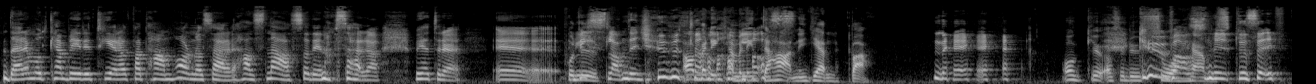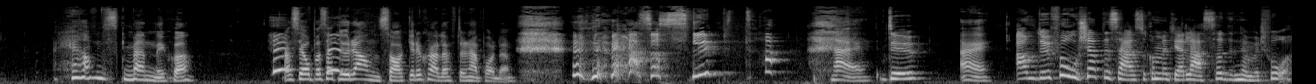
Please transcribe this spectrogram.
Däremot kan jag bli irriterad för att han har något så här, hans näsa det är något så här, vad heter det? Eh, visslande ljud Ja, men det kan väl inte han hjälpa? Nej. Åh gud, alltså du är Gud så vad han hemsk. snyter sig. Hemsk människa. Alltså jag hoppas att du rannsakar dig själv efter den här podden. Men alltså sluta! Nej, Du, nej. om du fortsätter så här så kommer inte jag läsa det nummer två.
